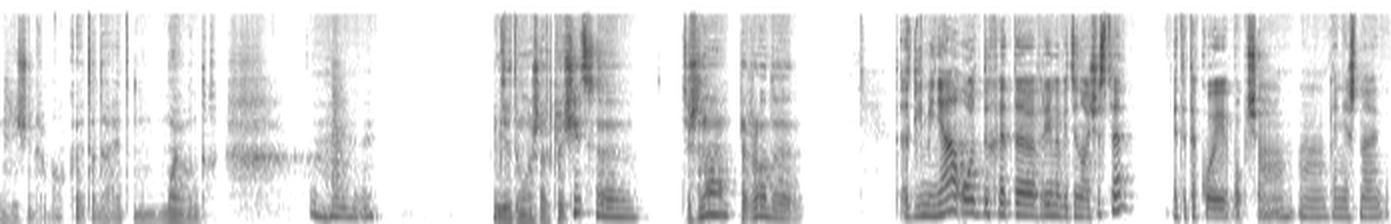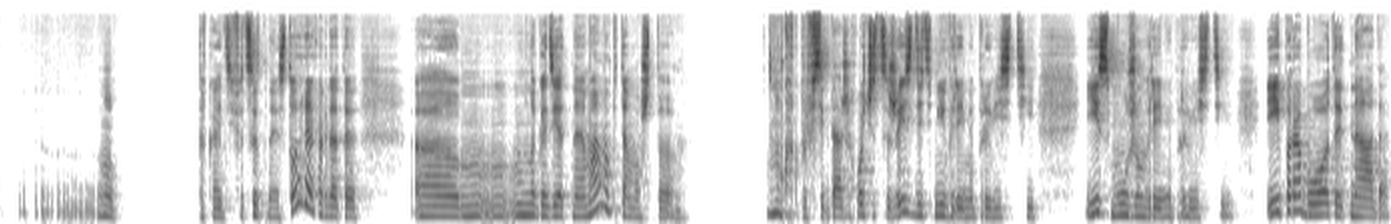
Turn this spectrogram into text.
езжу на рыбалку, это да, это мой отдых. Угу. Где ты можешь отключиться, тишина, природа. Для меня отдых – это время в одиночестве. Это такой, в общем, конечно, ну, такая дефицитная история, когда ты э, многодетная мама, потому что ну, как бы всегда же хочется же с детьми время провести, и с мужем время провести, и поработать надо,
